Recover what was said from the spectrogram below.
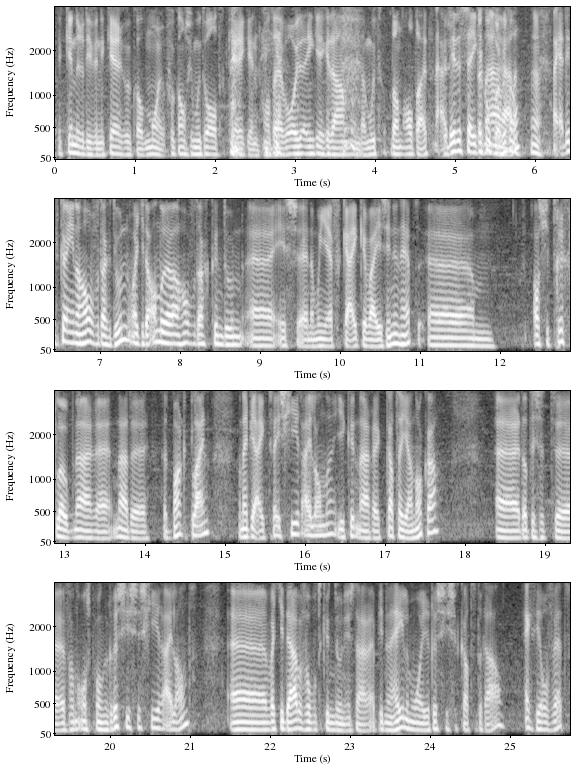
De kinderen die vinden de kerk ook altijd mooi. Op vakantie moeten we altijd de kerk in. Want dat hebben we ooit één keer gedaan en dat moet dan altijd. Nou, dit is zeker een ja. Nou ja, dit kan je een halve dag doen. Wat je de andere halve dag kunt doen uh, is, en dan moet je even kijken waar je zin in hebt. Uh, als je terugloopt naar, uh, naar de, het marktplein, dan heb je eigenlijk twee schiereilanden. Je kunt naar uh, Katajanokka. dat is het van oorsprong Russische schiereiland. wat je daar bijvoorbeeld kunt doen, is daar heb je een hele mooie Russische kathedraal. Echt heel vet.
